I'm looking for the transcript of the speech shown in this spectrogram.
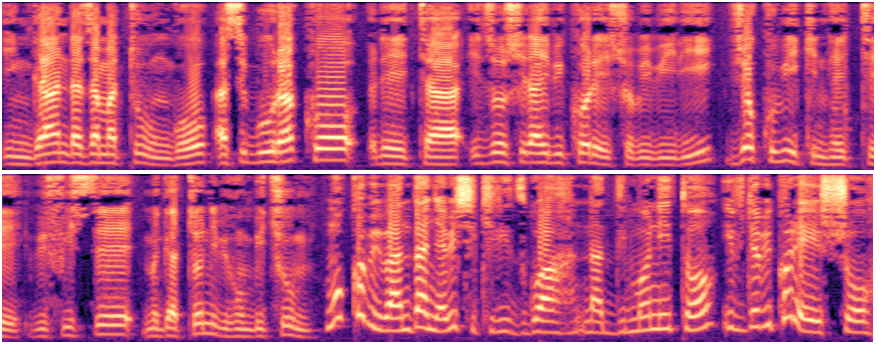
inganda z'amatungo asigura ko leta izoshiraho ibikoresho bibiri byo kubika intete bifise megatoni ibihumbi icumi nkuko bibandanya bishyikirizwa na Dimonito ibyo bikoresho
